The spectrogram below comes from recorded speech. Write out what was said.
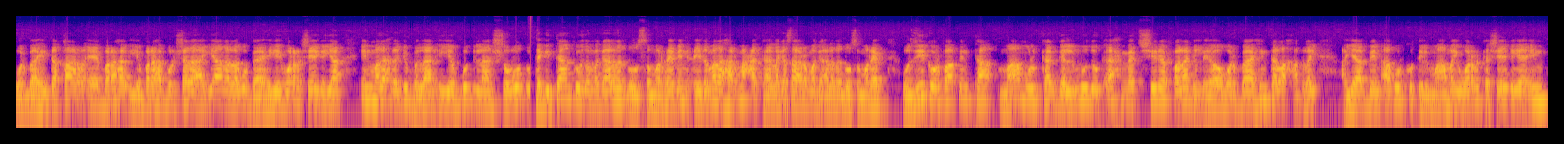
Warbaahinta qaar ee baraha iyo baraha bulshada ayaana lagu baahiyey warar sheegaya in madaxda jubbaland iyo puntland shuruud tegitaankooda magaalada dhuusamareeb in ciidamada harmacadka laga saaro magaalada dhuusamareeb wasiirka warfaafinta maamulka galmudug axmed shire falagle oo warbaahinta la hadlay ayaa been abuur ku tilmaamay wararka sheegaya in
